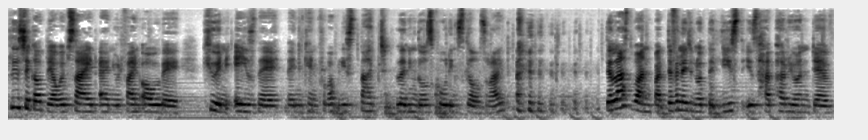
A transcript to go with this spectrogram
please check out their website and you'll find all the Q&As there, then you can probably start learning those coding skills, right? the last one, but definitely not the least, is HyperionDev.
